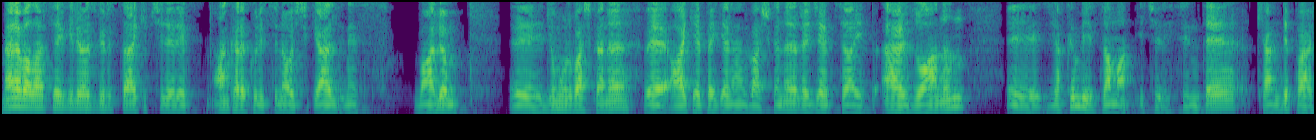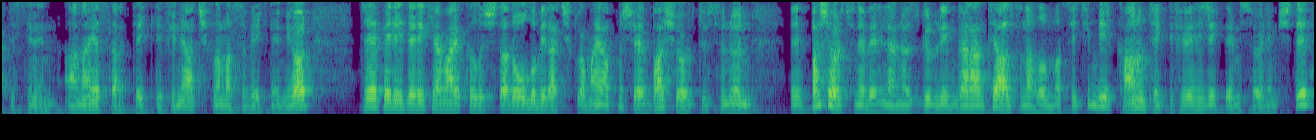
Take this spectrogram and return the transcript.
Merhabalar sevgili Özgürüz takipçileri. Ankara Kulisi'ne hoş geldiniz. Malum e, Cumhurbaşkanı ve AKP Genel Başkanı Recep Tayyip Erdoğan'ın e, yakın bir zaman içerisinde kendi partisinin anayasa teklifini açıklaması bekleniyor. CHP lideri Kemal Kılıçdaroğlu bir açıklama yapmış ve başörtüsünün e, başörtüne verilen özgürlüğün garanti altına alınması için bir kanun teklifi vereceklerini söylemişti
